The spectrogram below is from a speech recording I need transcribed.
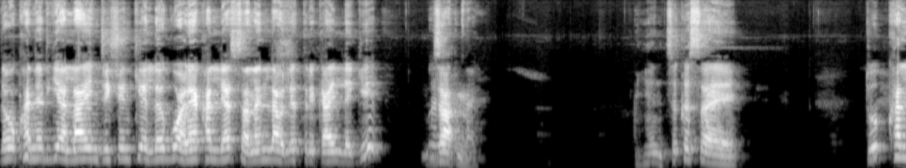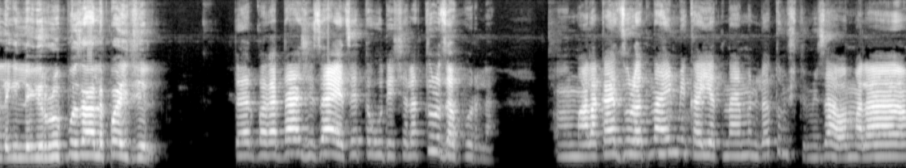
दवाखान्यात गेला इंजेक्शन केलं गोळ्या खाल्ल्या सलाईन लावल्या तरी काय लगी जात नाही. ह्यांचं कसं आहे? तूप खाल्लं की लगे रूप झालं पाहिजे. तर बघा दाजी जायचंय तर उद्याच्याला तुळजापूरला. मला काय जुळत नाही मी काय येत नाही म्हणलं तुमची तुम्ही जावा. मला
